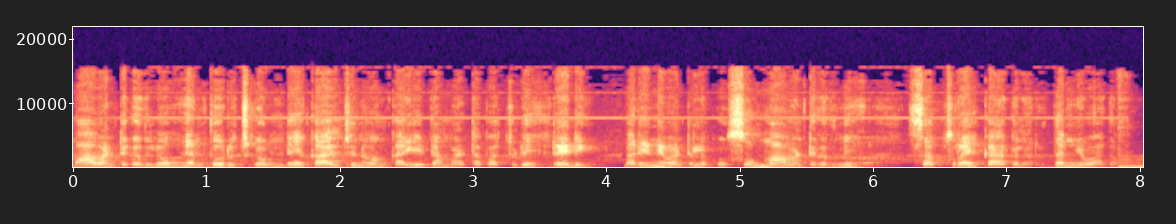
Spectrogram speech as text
మా వంటగదిలో ఎంతో రుచిగా ఉండే కాల్చిన వంకాయ టమాటా పచ్చడి రెడీ. మరిన్ని వంటల కోసం మా వంటగదిని సబ్స్క్రైబ్ కాగలరు. ధన్యవాదం.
